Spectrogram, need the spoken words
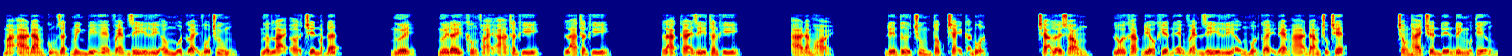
Mà adam cũng giật mình bị hệ vẹn di li ông một gậy vỗ chúng ngược lại ở trên mặt đất. Ngươi ngươi đây không phải á thần khí, là thần khí. Là cái gì thần khí? Adam hỏi. Đến từ trùng tộc chảy cán bột. Trả lời xong, lôi khắc điều khiển hệ vẹn di li ông một gậy đem adam trục chết. Trong hai truyền đến đinh một tiếng,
